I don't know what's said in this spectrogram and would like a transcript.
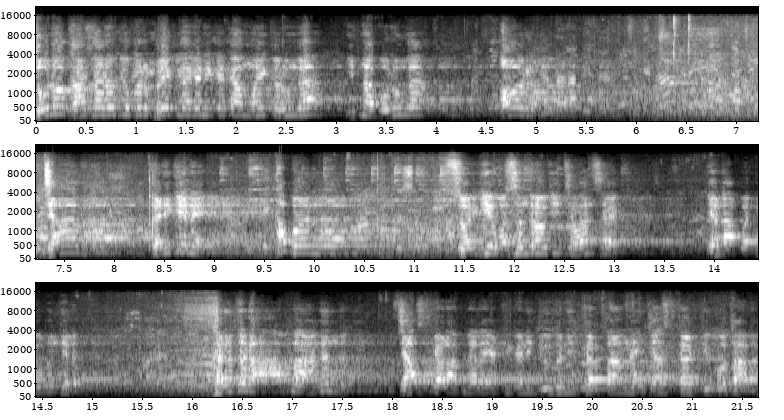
दोनों खासदारों के ऊपर ब्रेक लगाने का काम मैं करूँगा, इतना बोलूँगा। और तरीके तरीकेने आपण स्वर्गीय वसंतरावजी चव्हाण साहेब यांना आपण निवडून दिलं. खर तर हा आपला आनंद जास्त काळ आपल्याला या ठिकाणी द्विगुणित करता आला नाही जास्त काळ टिकवता आला.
